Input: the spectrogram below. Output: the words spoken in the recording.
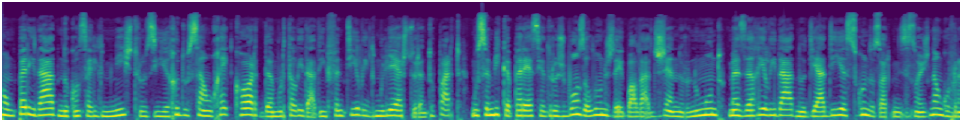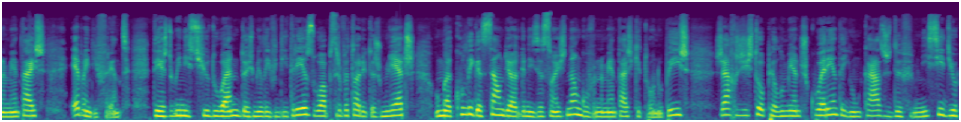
Com paridade no Conselho de Ministros e redução recorde da mortalidade infantil e de mulheres durante o parto, Moçambique aparece entre os bons alunos da igualdade de género no mundo, mas a realidade no dia a dia, segundo as organizações não governamentais, é bem diferente. Desde o início do ano 2023, o Observatório das Mulheres, uma coligação de organizações não governamentais que atuam no país, já registrou pelo menos 41 casos de feminicídio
